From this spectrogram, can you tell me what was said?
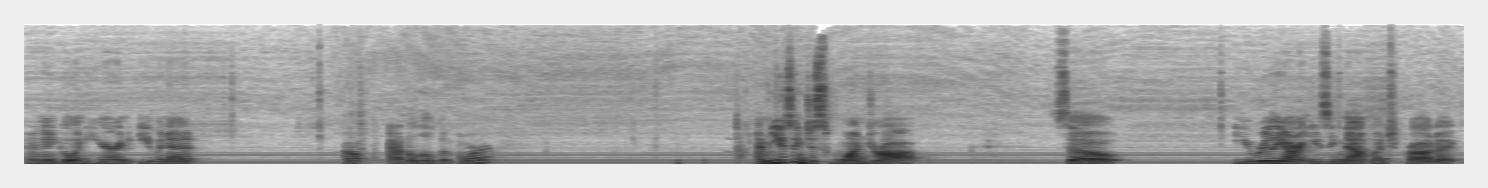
I'm going to go in here and even it. Oh, add a little bit more. I'm using just one drop. So you really aren't using that much product.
